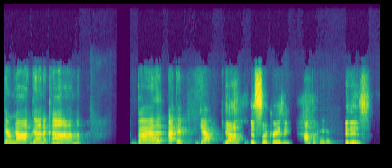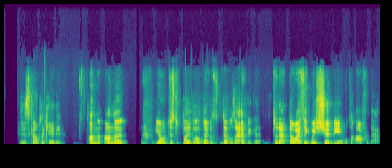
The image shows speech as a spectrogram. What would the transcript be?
they're not gonna come. But I, it, yeah, yeah, it's so crazy. complicated. It is. It is complicated. on the on the you know just to play a little devil's, devil's advocate to that though i think we should be able to offer that.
